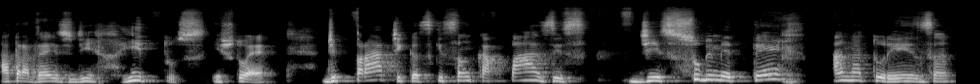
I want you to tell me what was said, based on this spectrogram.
através de ritos, isto é, de práticas que são capazes de submeter a natureza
